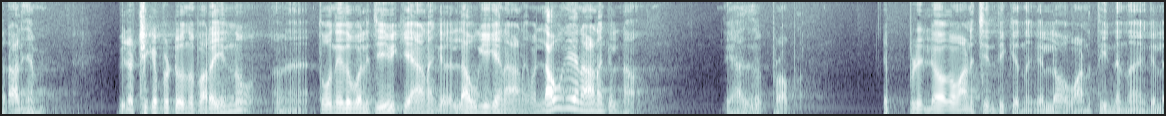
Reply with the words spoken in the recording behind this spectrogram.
ഒരാൾ ഞാൻ വിരക്ഷിക്കപ്പെട്ടു എന്ന് പറയുന്നു. തോന്നിയതുപോലെ ജീവിക്കുകയാണെങ്കിൽ ലൗകികനാണെങ്കിൽ ലൗകികനാണെങ്കിൽ നോ പ്രോബ്ലം എപ്പോഴും ലോകമാണ് ചിന്തിക്കുന്നതെങ്കിൽ ലോകമാണ് തിന്നുന്നതെങ്കിൽ.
